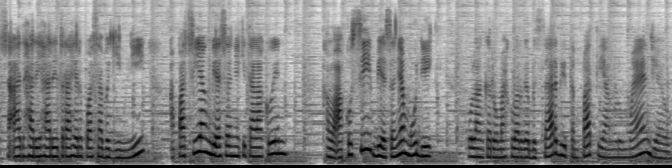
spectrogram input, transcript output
Saat hari-hari terakhir puasa begini, apa sih yang biasanya kita lakuin? Kalau aku sih biasanya mudik, pulang ke rumah keluarga besar di tempat yang lumayan jauh.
